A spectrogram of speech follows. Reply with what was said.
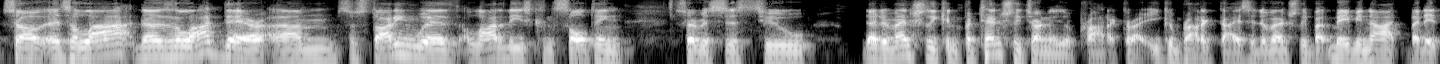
So it's a lot. There's a lot there. Um, so starting with a lot of these consulting services to that eventually can potentially turn into a product, right? You can productize it eventually, but maybe not. But it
